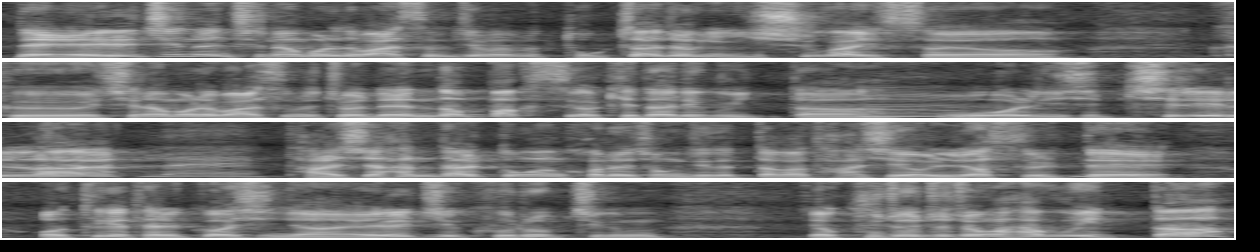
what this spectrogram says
근데 LG는 지난번에도 말씀드렸지만 독자적인 이슈가 있어요. 그 지난번에 말씀드렸죠 랜덤 박스가 기다리고 있다. 5월 27일 날 네. 다시 한 달 동안 거래 정지됐다가 다시 열렸을 때 어떻게 될 것이냐. LG 그룹 지금 구조 조정을 하고 있다.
